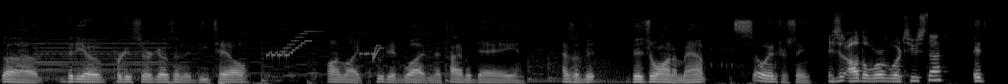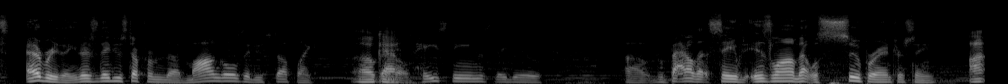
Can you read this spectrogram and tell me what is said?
the video producer goes into detail on like who did what and the time of day and has a vi- visual on a map. It's so interesting. Is it all the World War II stuff? It's everything. There's they do stuff from the Mongols. They do stuff like Okay. Battle of Hastings. They do uh, the battle that saved Islam. That was super interesting. I,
